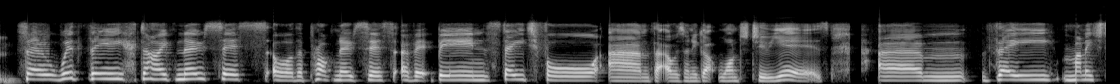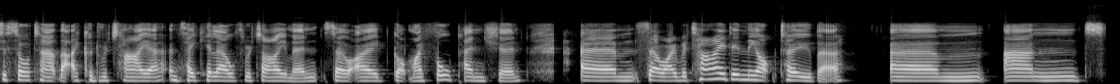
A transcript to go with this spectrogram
Mm. So, with the diagnosis or the prognosis of it being stage four and that I was only got one to two years, um, they managed to sort out that I could retire and take ill health retirement. So, I got my full pension. Um, so, I retired in the October um, and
